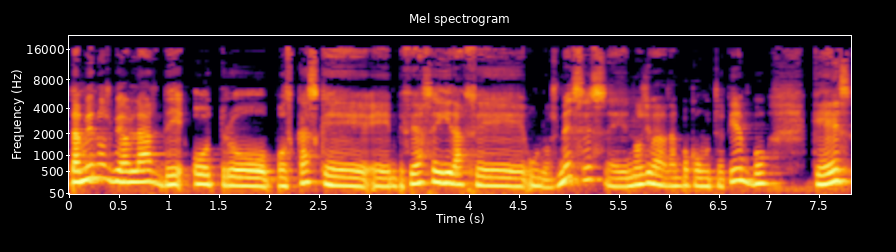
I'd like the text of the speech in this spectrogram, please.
también os voy a hablar de otro podcast que empecé a seguir hace unos meses, no lleva tampoco mucho tiempo, que es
